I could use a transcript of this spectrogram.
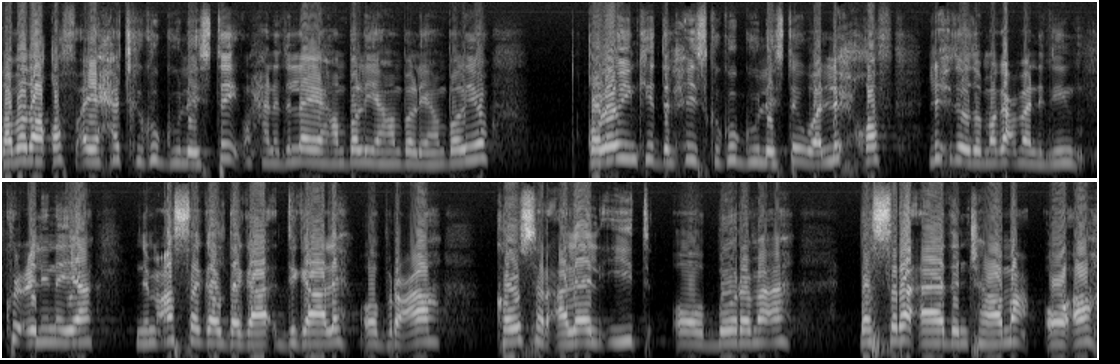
Labadaa qof ayaa xajka ku guulaystay waxaan idin leeyahay hambalyo hambalyo hambalyo qolooyinkii dalxiiska ku guulaystay waa lix qof lixdooda magac baan idin ku celinayaa nimco sagal digaale oo burco ah kowsar alaal iid oo boorama ah basre aadan jaamac oo ah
